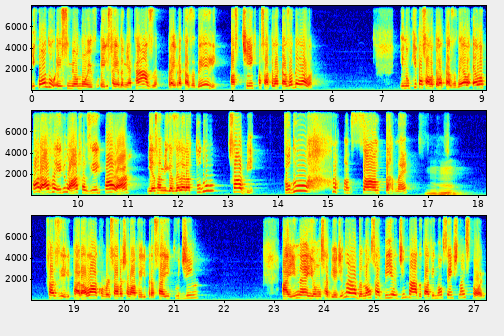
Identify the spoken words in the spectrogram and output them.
E quando esse meu noivo, ele saía da minha casa para ir para casa dele, tinha que passar pela casa dela. E no que passava pela casa dela, ela parava ele lá, fazia ele parar. E as amigas dela era tudo, sabe? Tudo santa, né? Uhum. Fazia ele parar lá, conversava, chamava ele para sair, tudinho. Aí, né, e eu não sabia de nada, não sabia de nada, tava inocente na história.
